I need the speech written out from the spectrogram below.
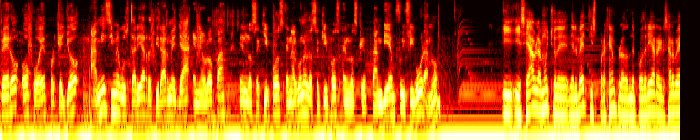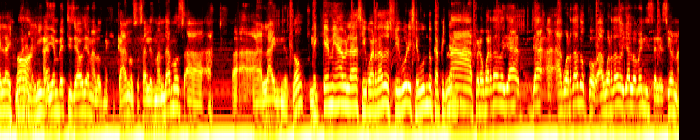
pero ojo, eh, porque yo, a mí sí me gustaría retirarme ya en Europa, en los equipos, en algunos de los equipos en los que también fui figura, ¿no? Y, se habla mucho de, del Betis, por ejemplo, donde podría regresar Vela y jugar en la liga. Ahí en Betis ya odian a los mexicanos, o sea, les mandamos a, a, a ¿no? ¿De qué me hablas? Y Guardado es figura y segundo capitán. Nah, pero Guardado ya, ya, a, Guardado, a Guardado ya lo ven y se lesiona.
